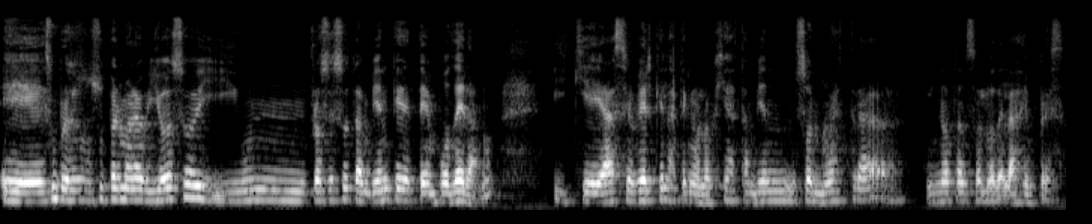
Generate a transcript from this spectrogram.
Eh, es un proceso súper maravilloso y un proceso también que te empodera, ¿no? Y que hace ver que las tecnologías también son nuestras y no tan solo de las empresas.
